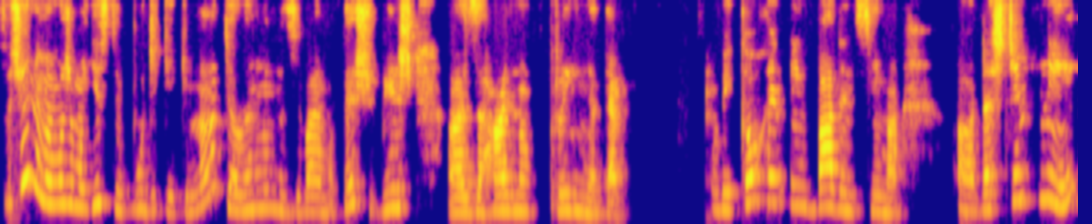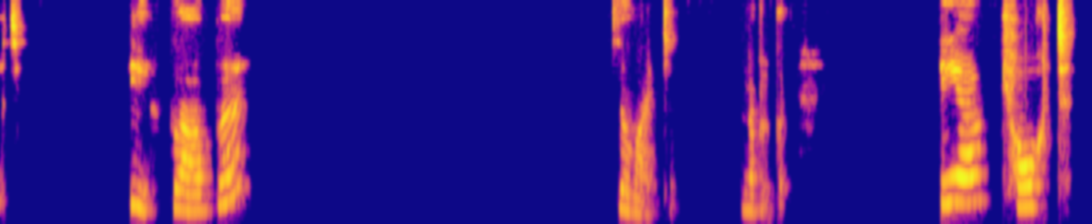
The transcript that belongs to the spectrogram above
Звичайно, ми можемо їсти в будь-якій кімнаті, але ми називаємо те, що більш загально прийняте. Wir kochen im Badezimmer. Äh, Das stimmt nicht. Ich glaube, so weiter. Наприклад, er kocht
